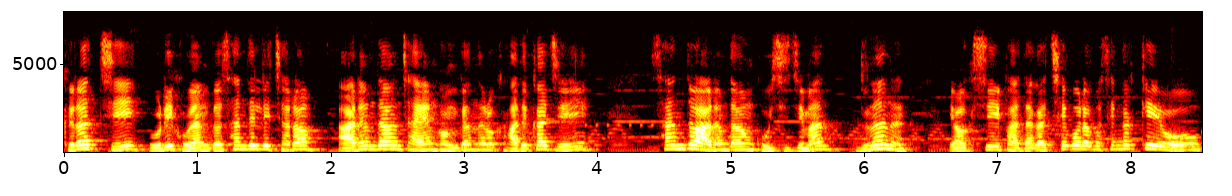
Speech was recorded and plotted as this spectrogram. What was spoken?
그렇지. 우리 고향도 산들리처럼 아름다운 자연 건강으로 가득하지. 산도 아름다운 곳이지만 누나는 역시 바다가 최고라고 생각해요.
